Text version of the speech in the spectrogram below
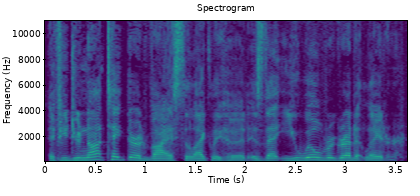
If you do not take their advice, the likelihood is that you will regret it later.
